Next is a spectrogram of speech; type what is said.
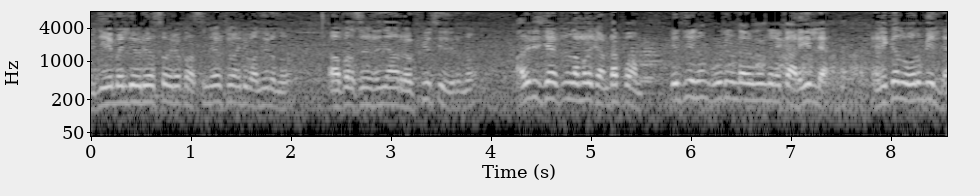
വിജയ് മല്യ ഒരു ദിവസം ഒരു പ്രസന്റേഷനുമായിട്ട് വന്നിരുന്നു. ആ പ്രസന്റേഷൻ ഞാൻ റെഫ്യൂസ് ചെയ്തിരുന്നു. അതിനുശേഷം നമ്മൾ കണ്ടപ്പം ഇദ്ദേഹം കൂടി ഉണ്ടായിരുന്നു എന്ന് എനിക്കറിയില്ല. എനിക്കത് ഓർമ്മയില്ല.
